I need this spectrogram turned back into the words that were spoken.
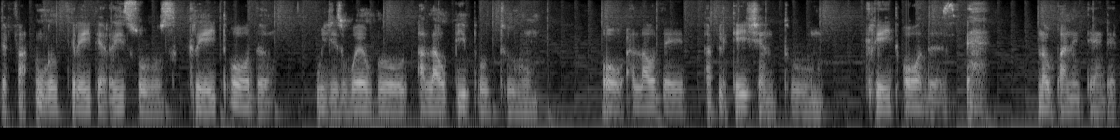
the we'll create a resource, create order, which is where we'll allow people to or allow the application to create orders no pun intended.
